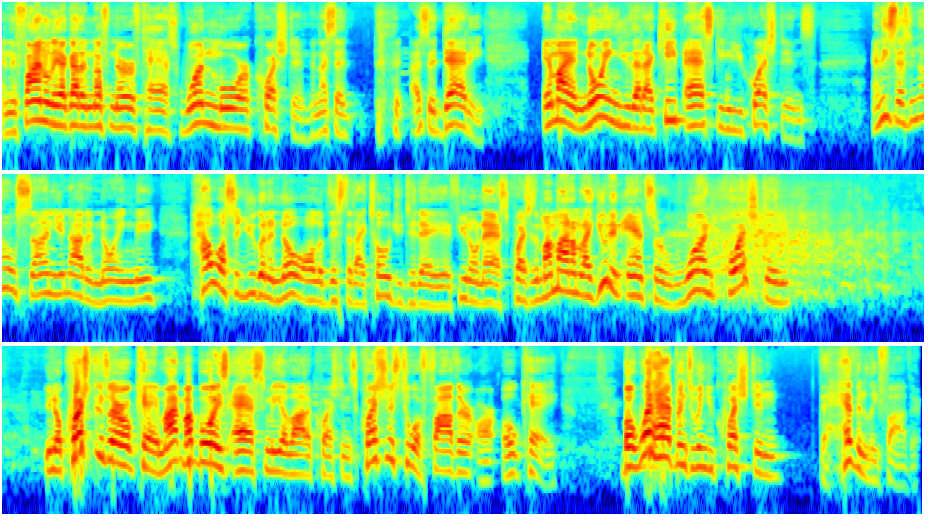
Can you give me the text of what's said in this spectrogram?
And then finally, I got enough nerve to ask one more question. And I said, I said, Daddy, am I annoying you that I keep asking you questions? And he says, No, son, you're not annoying me. How else are you going to know all of this that I told you today if you don't ask questions? In my mind, I'm like, You didn't answer one question. you know, questions are okay. My, my boys ask me a lot of questions. Questions to a father are okay. But what happens when you question the Heavenly Father,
